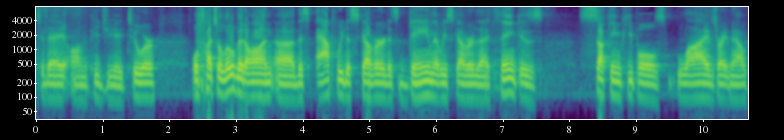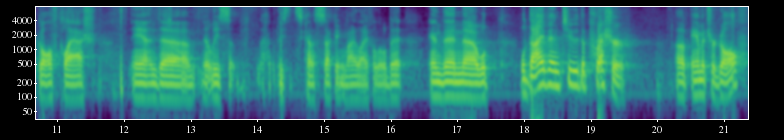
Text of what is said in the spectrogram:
today on the PGA Tour. We'll touch a little bit on uh, this app we discovered, this game that we discovered that I think is sucking people's lives right now, Golf Clash, and uh, at least at least it's kind of sucking my life a little bit. And then uh, we'll we'll dive into the pressure of amateur golf,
